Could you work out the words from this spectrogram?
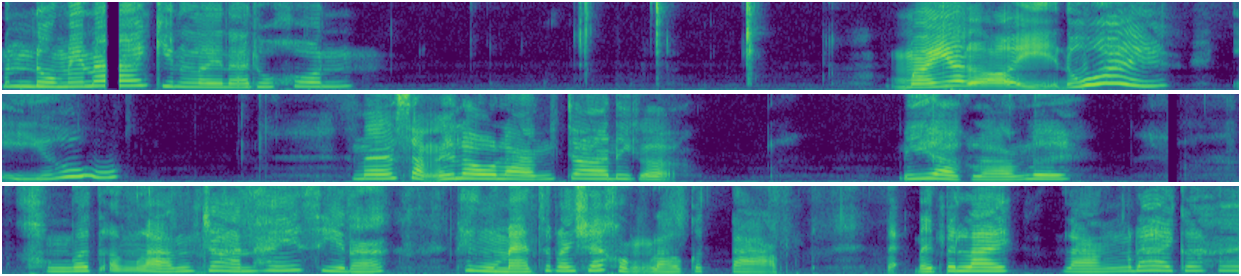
มันดูไม่น่ากินเลยนะทุกคน ไม่อร่อยด้วยอิ๋ว แม่สั่งให้เราล้างจานอีกอะไม่อยากล้างเลยคงก็ต้องล้างจานให้สินะ ถึงแม้จะไม่ใช่ของเราก็ตาม แต่ไม่เป็นไร ล้างได้ก็ให้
